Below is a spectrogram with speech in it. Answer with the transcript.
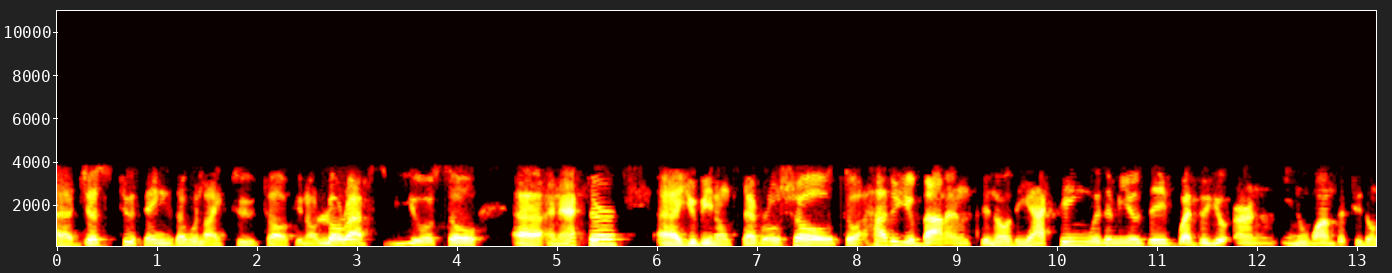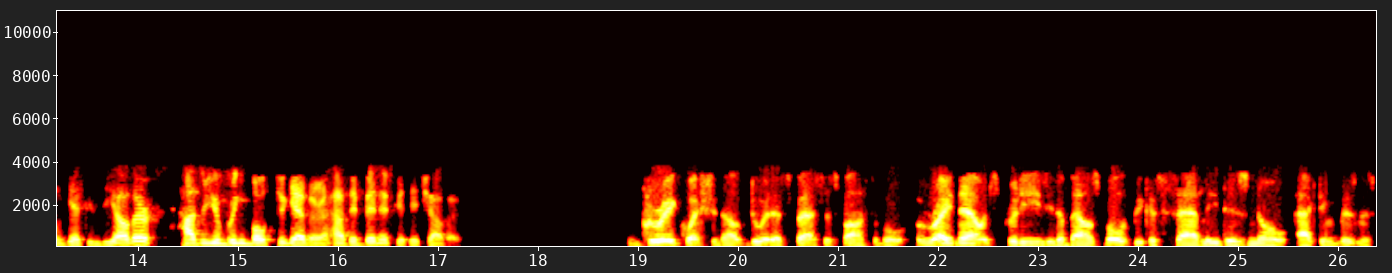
uh, just two things I would like to talk. You know, Lohrasp, you're also uh, an actor. Uh, you've been on several shows. So how do you balance, you know, the acting with the music? What do you earn in one that you don't get in the other? How do you bring both together? How they benefit each other? Great question. I'll do it as fast as possible. Right now, it's pretty easy to balance both because sadly, there's no acting business,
